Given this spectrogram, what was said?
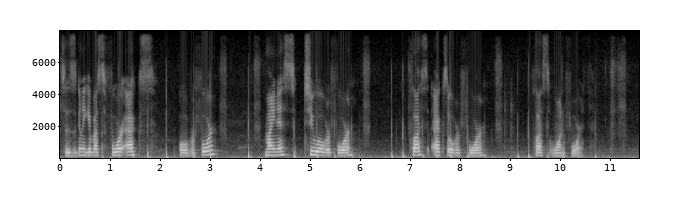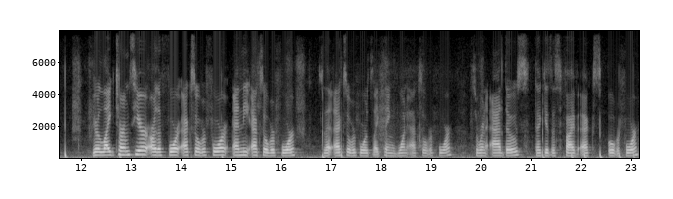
So this is going to give us 4x over 4 minus 2 over 4 plus x over 4 plus 1 fourth. Your like terms here are the 4x over 4 and the x over 4. So that x over 4 is like saying 1x over 4. So we're going to add those. That gives us 5x over 4.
